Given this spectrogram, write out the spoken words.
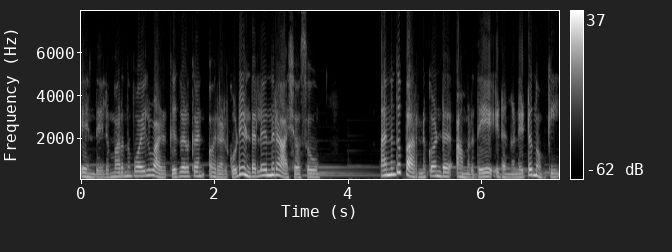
എന്തേലും മറന്നു പോയാൽ വഴക്ക് കേൾക്കാൻ ഒരാൾ കൂടി ഉണ്ടല്ലോ എന്നൊരു ആശ്വാസവും. അനന്ത് പറഞ്ഞുകൊണ്ട് അമൃതയെ ഇടങ്ങണിട്ട് നോക്കി.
